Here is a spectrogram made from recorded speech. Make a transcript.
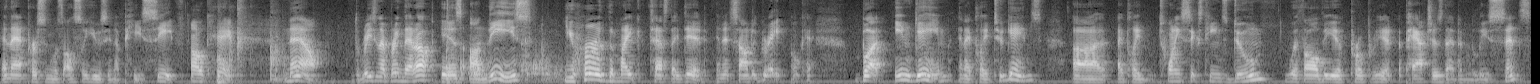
And that person was also using a PC. Okay, now, the reason I bring that up is on these, you heard the mic test I did, and it sounded great. Okay, but in game, and I played two games, uh, I played 2016's Doom with all the appropriate patches that have been released since,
